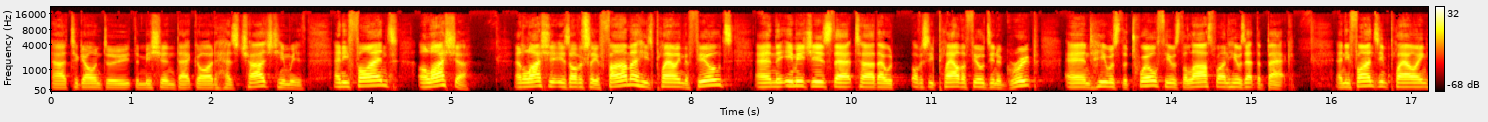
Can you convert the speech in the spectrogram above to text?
uh, to go and do the mission that God has charged him with. And he finds Elisha. And Elisha is obviously a farmer. He's plowing the fields. And the image is that uh, they would obviously plow the fields in a group. And he was the 12th. He was the last one. He was at the back. And he finds him plowing.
